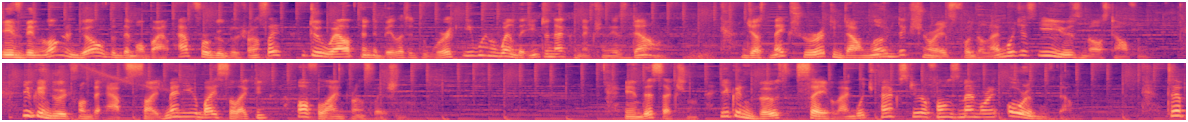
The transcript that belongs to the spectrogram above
It's been long ago that the mobile app for Google Translate developed an ability to work even when the internet connection is down. Just make sure to download dictionaries for the languages you use most often. you can do it from the app's side menu by selecting Offline translation. In this section, you can both save language packs to your phone's memory or remove them. Tap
